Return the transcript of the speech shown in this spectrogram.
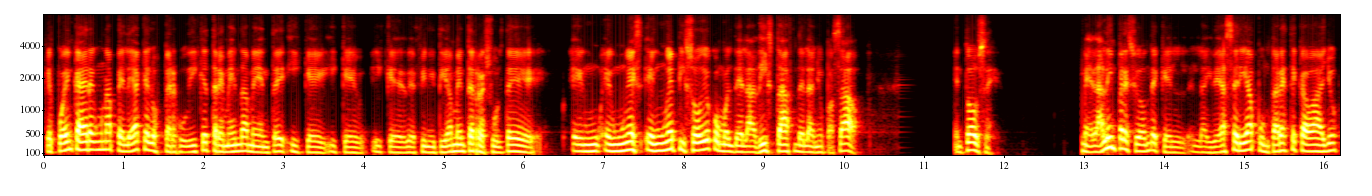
Que pueden caer en una pelea que los perjudique tremendamente y que, y que, y que definitivamente resulte en, en, un, en un episodio como el de la D-Staff del año pasado. Entonces, me da la impresión de que la idea sería apuntar este caballo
